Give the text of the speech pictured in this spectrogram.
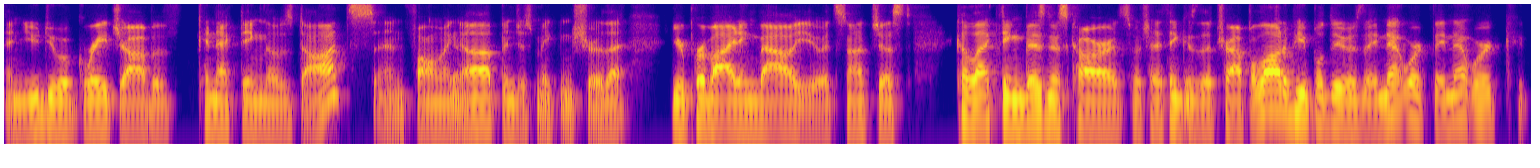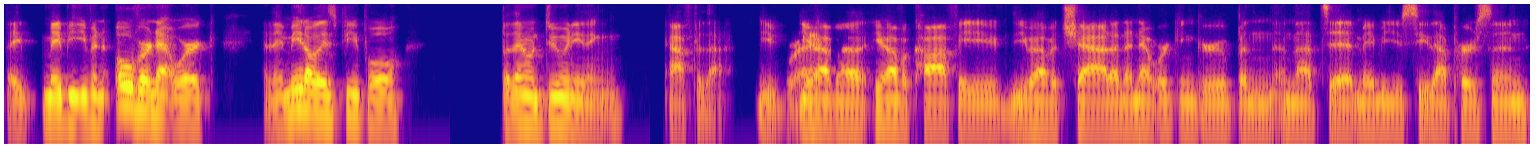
And you do a great job of connecting those dots and following yeah. up and just making sure that you're providing value. It's not just collecting business cards which i think is the trap a lot of people do is they network they network they maybe even over network and they meet all these people but they don't do anything after that you right. you have a you have a coffee you have a chat at a networking group and and that's it maybe you see that person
